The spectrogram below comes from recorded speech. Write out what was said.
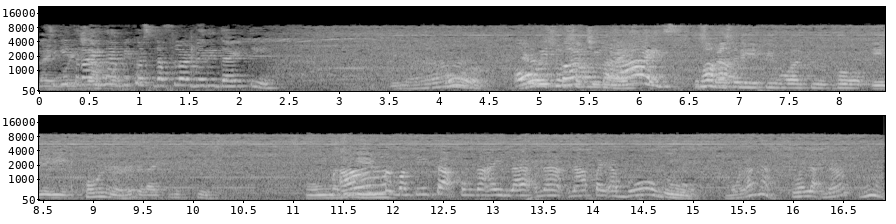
like Sige, for try example na because the floor very dirty. oh, Oh, there oh, with matching lights. especially if you want to go in a corner like this kung madilim Ah, makita kung naay la, na, napay abog. oh, wala na Wala na? Hmm,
